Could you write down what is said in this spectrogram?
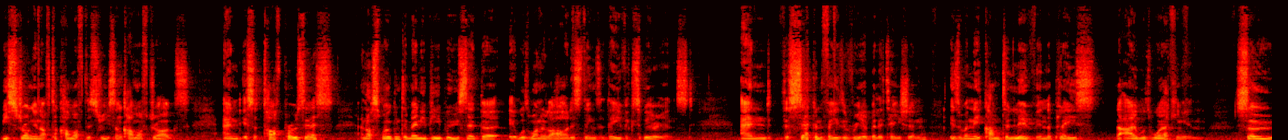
be strong enough to come off the streets and come off drugs. And it's a tough process. And I've spoken to many people who said that it was one of the hardest things that they've experienced. And the second phase of rehabilitation is when they come to live in the place that I was working in. So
